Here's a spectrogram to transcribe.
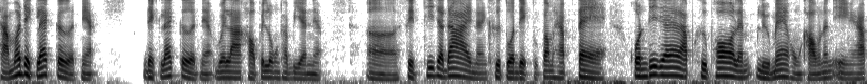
ถามว่าเด็กแรกเกิดเนี่ย เด็กแรกเกิดเนี่ย เวลาเขาไปลงทะเบียนเนี่ย สิทธิ์ที่จะได้นะคือตัวเด็กถูกต้องไหมครับ แต่คนที่จะได้รับคือพ่อและหรือแม่ของเขานั่นเองนะครับ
